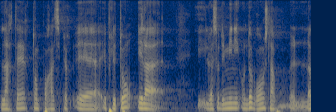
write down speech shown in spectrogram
l'artère temporale euh, et plutôt il va se déminer en deux branches, la, la,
